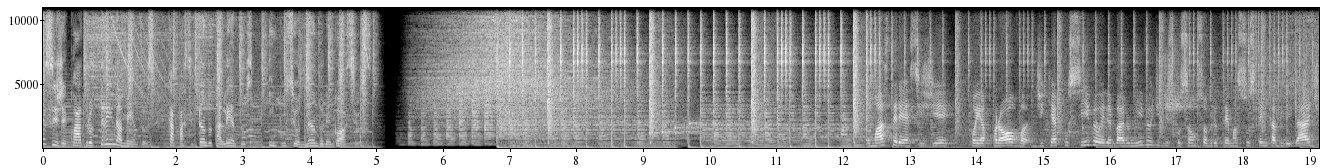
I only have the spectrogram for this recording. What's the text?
SG4 Treinamentos capacitando talentos, impulsionando negócios. O Master ESG foi a prova de que é possível elevar o nível de discussão sobre o tema sustentabilidade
